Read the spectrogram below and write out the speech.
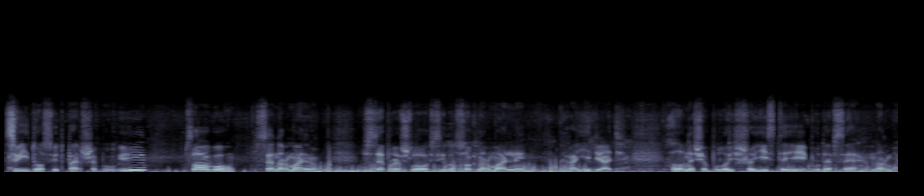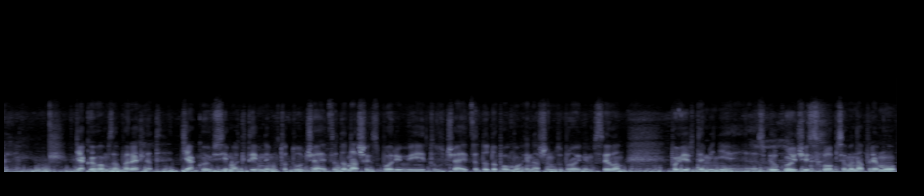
свій досвід перший був. І слава Богу, все нормально, все пройшло, сілосок нормальний, хай їдять. Головне, щоб було що їсти, і буде все нормально. Дякую вам за перегляд. Дякую всім активним, хто долучається до наших зборів і долучається до допомоги нашим Збройним силам. Повірте мені, спілкуючись з хлопцями напряму,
